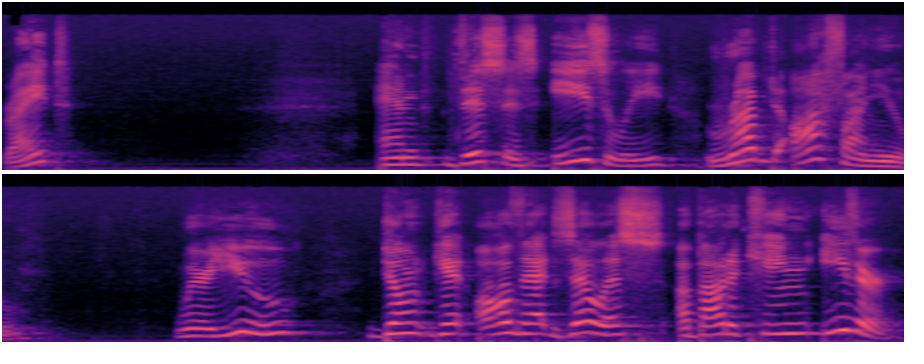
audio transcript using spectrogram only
right? And this is easily rubbed off on you, where you don't get all that zealous about a king either.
